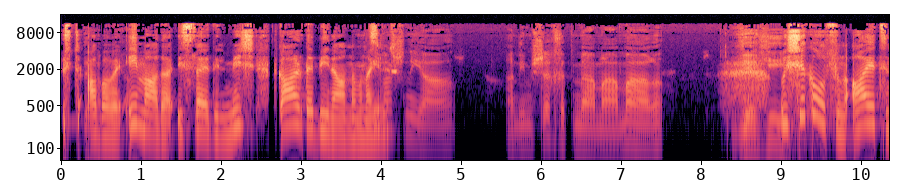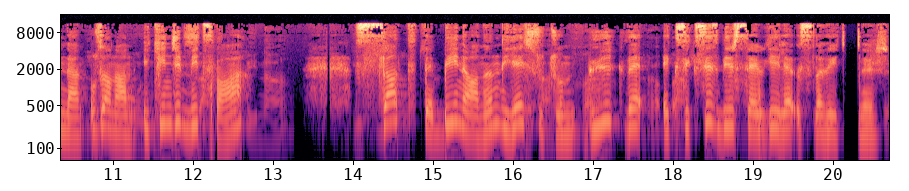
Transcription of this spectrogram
üst aba ve imada ıslah edilmiş garde bina anlamına gelir. Işık olsun ayetinden uzanan ikinci mitzva Zat de binanın Yesut'un büyük ve eksiksiz bir sevgiyle ıslahı içindir.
